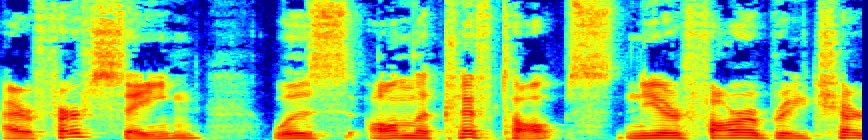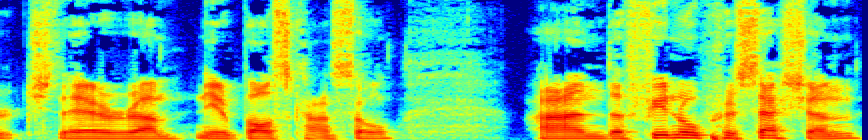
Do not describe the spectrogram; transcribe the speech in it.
Our first scene was on the cliff tops near Forrabury Church, there um, near Boscastle, and the funeral procession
